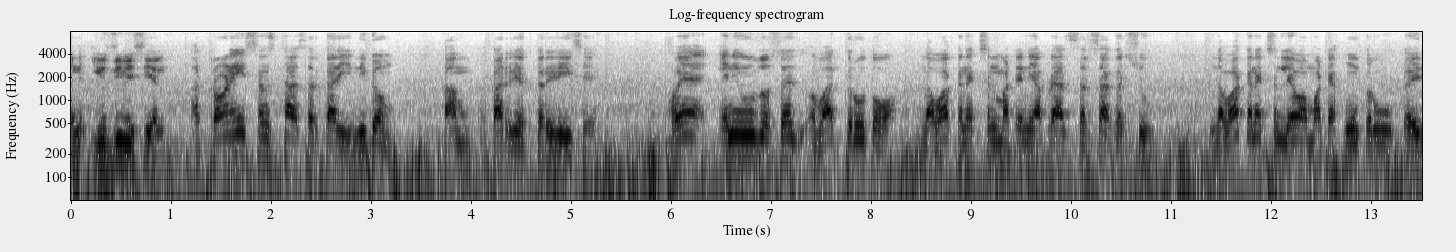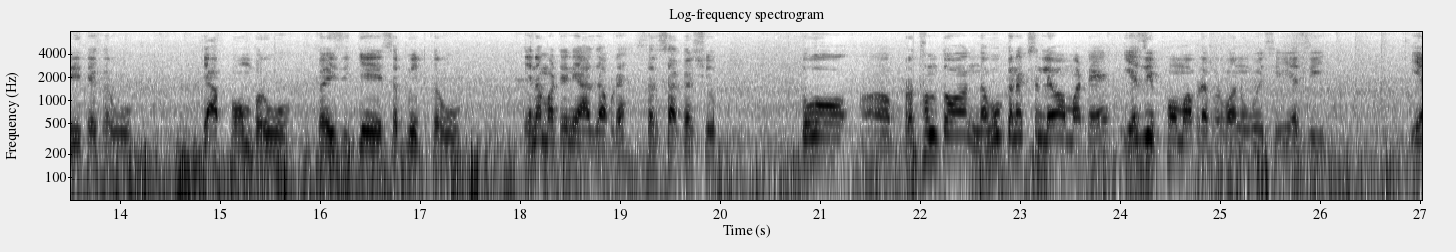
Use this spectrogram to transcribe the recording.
અને યુજીવીસીએલ આ ત્રણેય સંસ્થા સરકારી નિગમ કામ કાર્યરત કરી રહી છે. હવે એની હું જો સહેજ વાત કરું તો નવા કનેક્શન માટેની આપણે આજ ચર્ચા કરીશું. નવા કનેક્શન લેવા માટે શું કરવું, કઈ રીતે કરવું, ક્યાં ફોર્મ ભરવું, કઈ જગ્યાએ સબમિટ કરવું, એના માટેની આજ આપણે ચર્ચા કરીશું. તો પ્રથમ તો નવું કનેક્શન લેવા માટે એઝી ફોર્મ આપણે ભરવાનું હોય છે એઝી એ.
